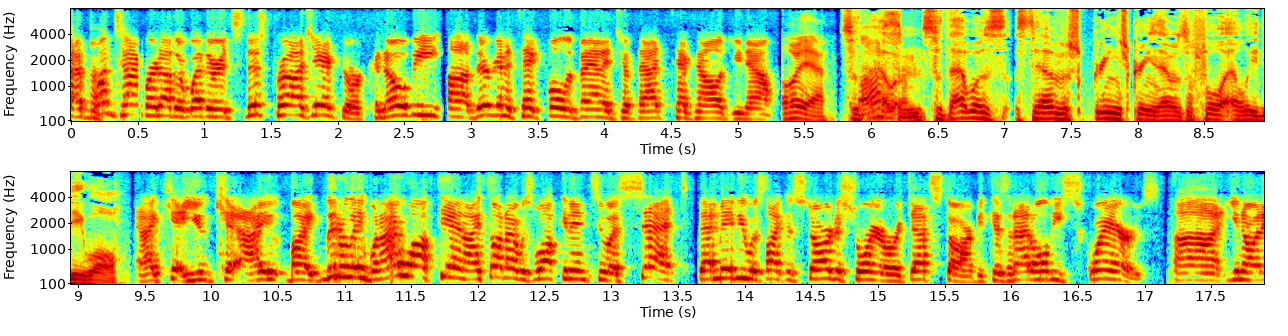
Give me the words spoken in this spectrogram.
at one time or another, whether it's this project or Kenobi, uh, they're going to take full advantage of that technology now. Oh yeah. So Awesome. That, so that was instead of green screen, that was a full LED wall. I can't. You can't. I like literally when I walked in, I thought I was walking into a set that maybe was like a Star Destroyer or a Death Star because it had all these squares, uh, you know, and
